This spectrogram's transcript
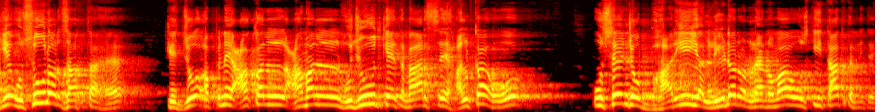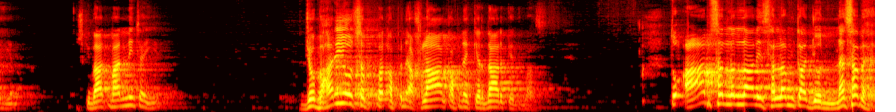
یہ اصول اور ضابطہ ہے کہ جو اپنے عقل، عمل، وجود کے اعتبار سے ہلکا ہو اسے جو بھاری یا لیڈر اور رہنما ہو، اس کی اطاعت کرنی چاہیے۔ اس کی بات ماننی چاہیے۔ جو بھاری ہو، سب پر اپنے اخلاق، اپنے کردار کے اعتبار سے۔ تو آپ صلی اللہ علیہ وسلم کا جو نصب ہے،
